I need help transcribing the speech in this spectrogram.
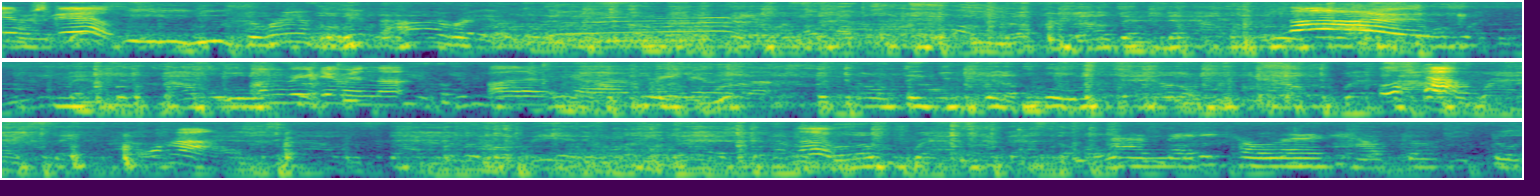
See him scale. See you use the ramp to hit the high rail. No! I'm redoing that. I don't care, I'm redoing that. Wow. Wow. No, No. I'm ready to learn how to do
